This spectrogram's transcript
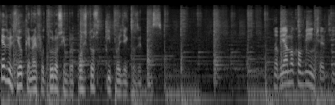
y advirtió que no hay futuro sin propósitos y proyectos de paz. Dobbiamo convincerci,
